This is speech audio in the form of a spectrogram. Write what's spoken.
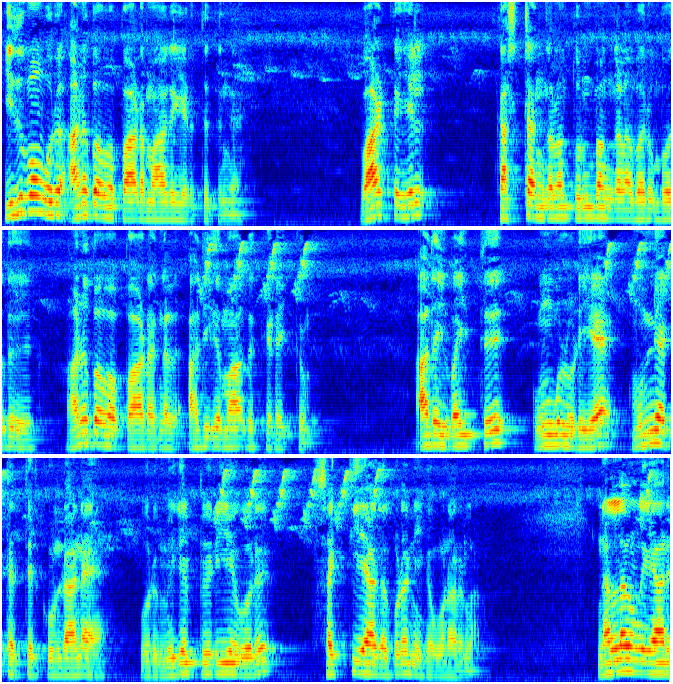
இதுவும் ஒரு அனுபவ பாடமாக எடுத்துக்குங்க. வாழ்க்கையில் கஷ்டங்களும் துன்பங்களும் வரும்போது அனுபவ பாடங்கள் அதிகமாக கிடைக்கும். அதை வைத்து உங்களுடைய முன்னேற்றத்திற்குண்டான ஒரு மிகப்பெரிய ஒரு சக்தியாக கூட நீங்கள் உணரலாம். நல்லவங்க யார்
